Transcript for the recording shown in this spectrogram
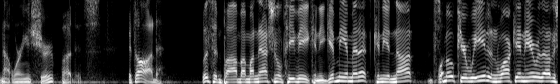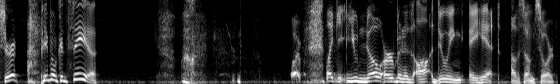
not wearing a shirt, but it's it's odd. Listen, Bob, I'm on national TV. Can you give me a minute? Can you not smoke your weed and walk in here without a shirt? People could see you. Like you know, Urban is doing a hit of some sort.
